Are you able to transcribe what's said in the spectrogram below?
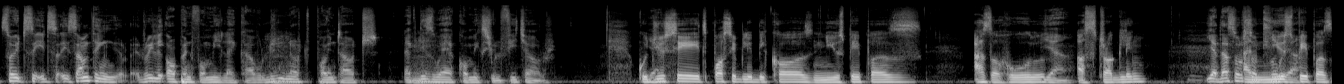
So it's, it's it's something really open for me. Like I would really mm. not point out like this is mm. where comics should feature. Or, Could you say it's possibly because newspapers as a whole Yeah. are struggling? yeah, that's also and true. yeah. newspapers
